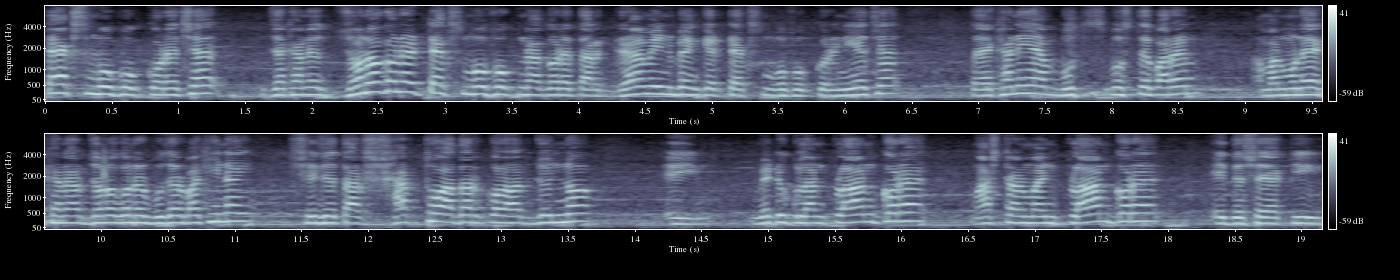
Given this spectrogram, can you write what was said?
ট্যাক্স মৌকুব করেছে, যেখানে জনগণের ট্যাক্স মৌকুব না করে তার গ্রামীণ ব্যাংকের ট্যাক্স মৌকুব করে নিয়েছে। তো এখানেই বুঝ- বুঝতে পারেন, আমার মনে হয় এখানে আর জনগণের বোঝার বাকি নাই। সে যে তার স্বার্থ আদার করার জন্য এই মেটুকুলান প্ল্যান করে মাস্টার মাইন্ড প্ল্যান করে, এই দেশে একটি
